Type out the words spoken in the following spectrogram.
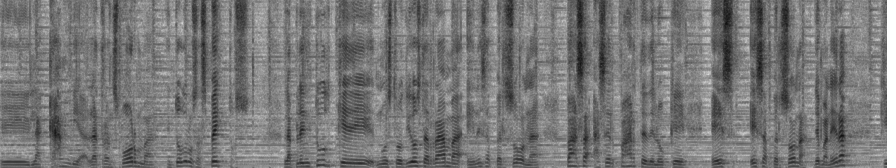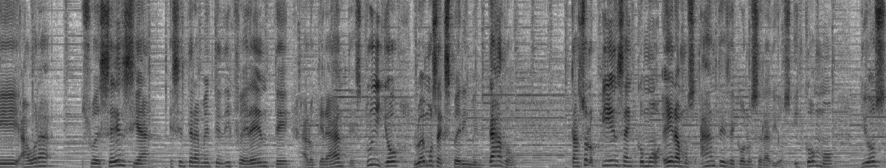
eh, la cambia, la transforma en todos los aspectos. La plenitud que nuestro Dios derrama en esa persona pasa a ser parte de lo que es esa persona, de manera que ahora su esencia es enteramente diferente a lo que era antes. Tú y yo lo hemos experimentado. Tan solo piensa en cómo éramos antes de conocer a Dios y cómo Dios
